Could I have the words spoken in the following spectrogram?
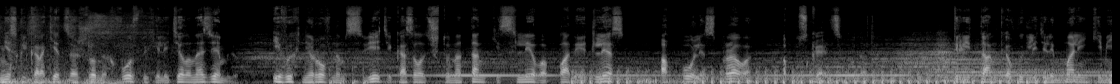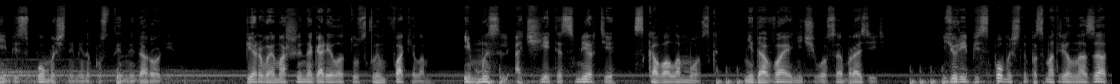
Несколько ракет, зажженных в воздухе, летело на землю, и в их неровном свете казалось, что на танке слева падает лес, а поле справа опускается куда-то. Три танка выглядели маленькими и беспомощными на пустынной дороге. Первая машина горела тусклым факелом, и мысль о чьей-то смерти сковала мозг, не давая ничего сообразить. Юрий беспомощно посмотрел назад,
